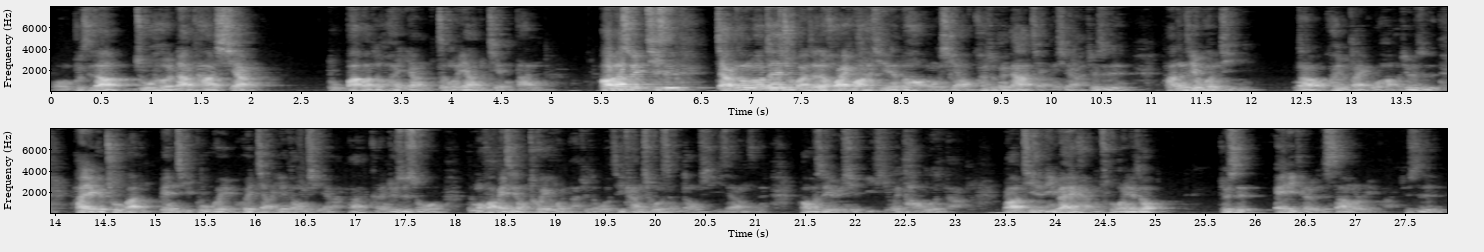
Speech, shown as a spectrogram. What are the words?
我们不知道如何让它像读八卦周刊一样这么样简单。好，那所以其实。讲这么多这些出版社的坏话，它其实很多好东西啊，我快速跟大家讲一下，就是它那些文体，那我快速带过好，就是它有一个出版编辑部会会讲一些东西啊，那可能就是说某方面是一种推文啊，就是我自己看出了什么东西这样子，包括是有一些议题会讨论啊，然后其实里面还还不错，那时候就是 editor 的 summary 嘛，就是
